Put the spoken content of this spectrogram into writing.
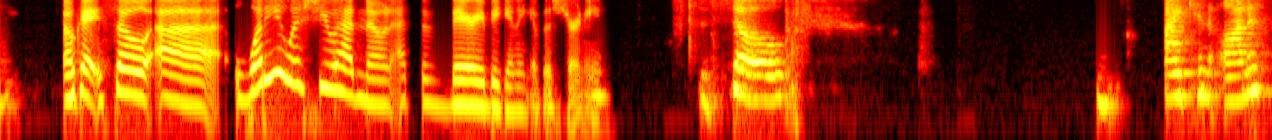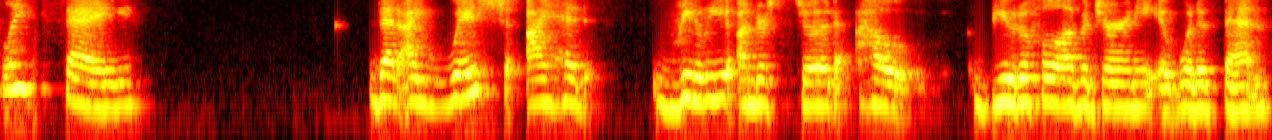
cool. Okay. So, uh, what do you wish you had known at the very beginning of this journey? So I can honestly say that I wish I had really understood how beautiful of a journey it would have been.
